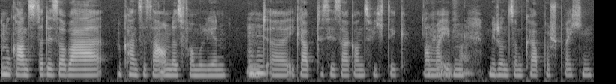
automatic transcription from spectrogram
Und du kannst das aber auch, du kannst es auch anders formulieren. Mhm. Und äh, ich glaube, das ist auch ganz wichtig, wenn wir eben Fall. mit unserem Körper sprechen,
